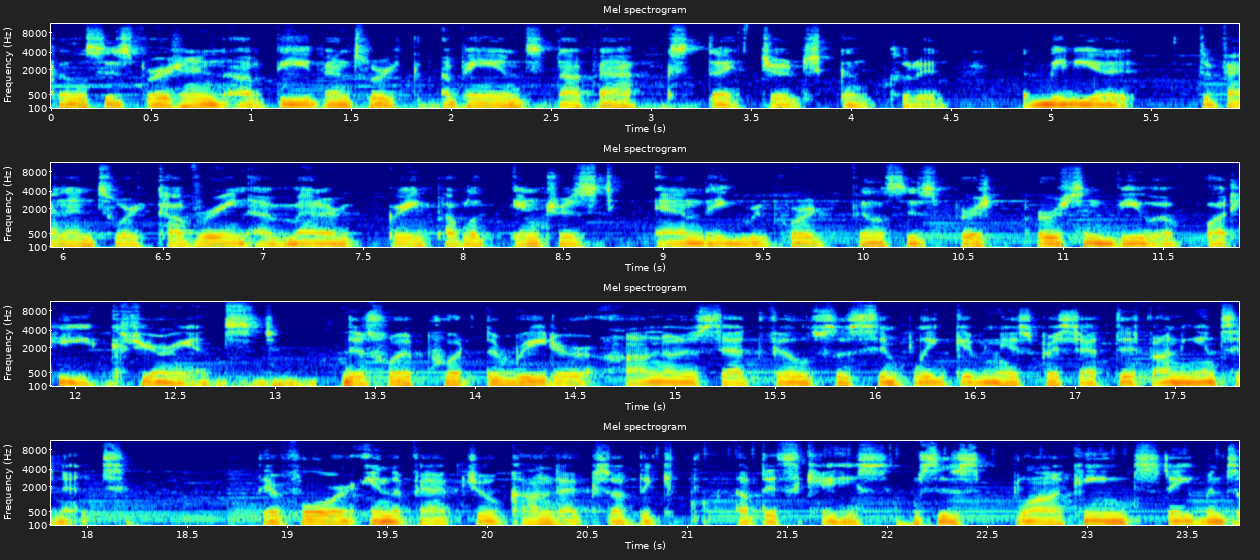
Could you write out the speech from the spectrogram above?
Phillips's version of the events were opinions, not facts, the judge concluded. The media defendants were covering a matter of great public interest and they reported Phillips's first person view of what he experienced. This would put the reader on notice that Phillips was simply giving his perspective on the incident. Therefore, in the factual context of, the, of this case, Mrs. blocking statements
